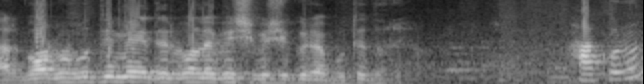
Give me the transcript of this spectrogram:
আর গর্ভবতী মেয়েদের বলে বেশি বেশি করে ভূতে ধরে। হা করুন।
